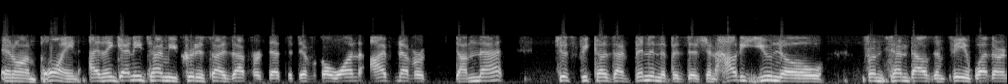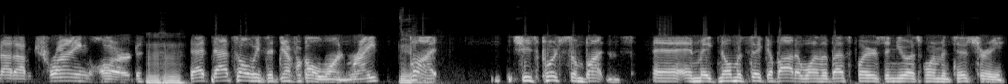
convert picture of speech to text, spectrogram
and on point. I think anytime you criticize effort, that's a difficult one. I've never done that just because I've been in the position. How do you know from 10,000 feet whether or not I'm trying hard? Mm-hmm. That That's always a difficult one, right? But she's pushed some buttons. And make no mistake about it, one of the best players in U.S. women's history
